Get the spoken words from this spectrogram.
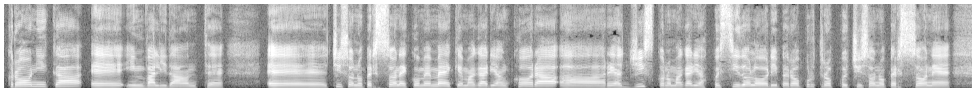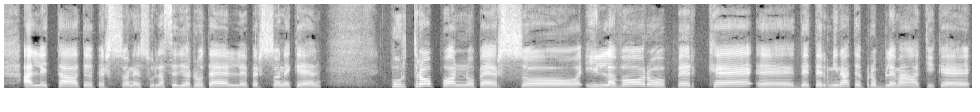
cronica e invalidante. Eh, ci sono persone come me che magari ancora uh, reagiscono magari a questi dolori, però purtroppo ci sono persone allettate, persone sulla sedia a rotelle, persone che Purtroppo hanno perso il lavoro perché eh, determinate problematiche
